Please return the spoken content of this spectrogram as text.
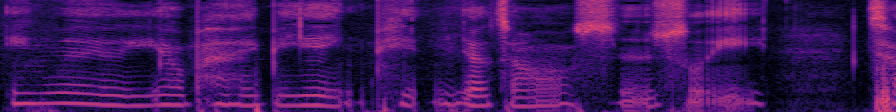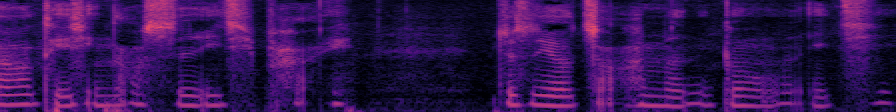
因为要拍毕业影片，要找老师，所以才要提醒老师一起拍。就是有找他们跟我们一起，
